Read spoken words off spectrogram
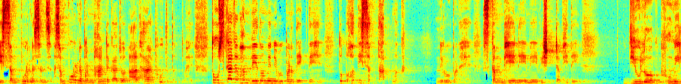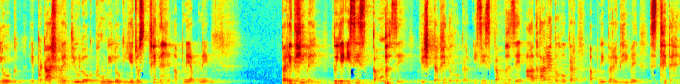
इस संपूर्ण संपूर्ण ब्रह्मांड का जो आधारभूत तत्व है। तो उसका जब हम वेदों में निरूपण देखते हैं तो बहुत ही सत्तात्मक निरूपण है। स्कंभे ने में विष्टभिते, द्यूलोक भूमिलोक, ये प्रकाशमय द्यूलोक भूमिलोक, ये जो स्थित हैं अपने अपने परिधि में तो ये इसी स्कंभ से विष्टभित होकर, इसी स्कंभ से आधारित होकर अपनी परिधि में स्थित है।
